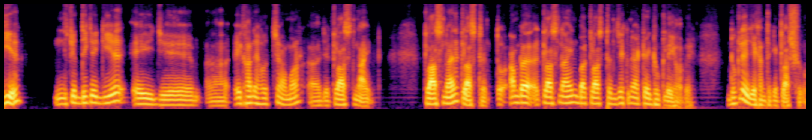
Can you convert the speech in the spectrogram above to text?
গিয়ে, নিচের দিকে গিয়ে এই যে এখানে হচ্ছে আমার যে class nine class nine class ten তো আমরা ক্লাস নাইন বা ক্লাস টেন যে কোনো একটাই ঢুকলেই হবে। ঢুকলেই যেখান থেকে ক্লাস শুরু।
